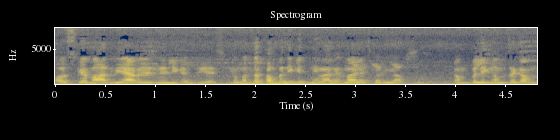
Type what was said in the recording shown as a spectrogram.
और उसके बाद भी एवरेज नहीं निकल रही है इसकी। तो मतलब कंपनी कितनी माइलेज कर रही है आपसे? कंपनी कम से कम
